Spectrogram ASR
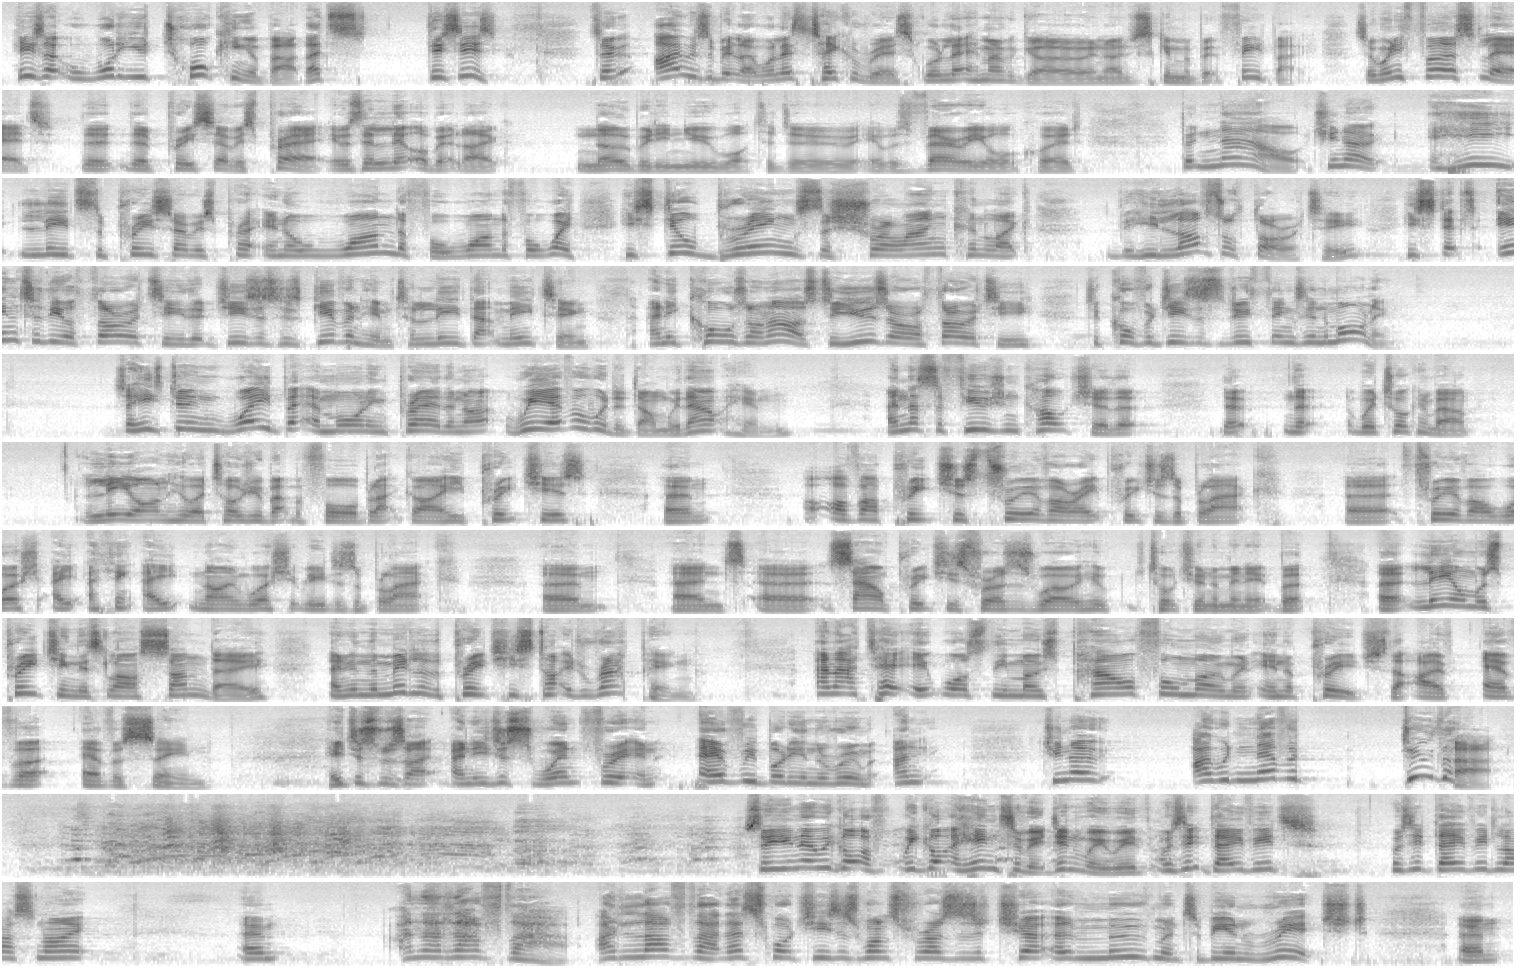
he's like, well, what are you talking about? That's, this is. So I was a bit like, well, let's take a risk. We'll let him have a go, and I'll just give him a bit of feedback. So when he first led the, the pre service prayer, it was a little bit like nobody knew what to do. It was very awkward. But now, do you know, he leads the pre service prayer in a wonderful, wonderful way. He still brings the Sri Lankan, like, he loves authority. He steps into the authority that Jesus has given him to lead that meeting, and he calls on us to use our authority to call for Jesus to do things in the morning. So he's doing way better morning prayer than we ever would have done without him. And that's the fusion culture that, that, that we're talking about. Leon, who I told you about before, black guy, he preaches. Um, of our preachers, three of our eight preachers are black. Uh, three of our worship, eight, I think eight, nine worship leaders are black. Um, and uh, Sal preaches for us as well. He'll talk to you in a minute. But uh, Leon was preaching this last Sunday, and in the middle of the preach, he started rapping. And I tell you, it was the most powerful moment in a preach that I've ever, ever seen. He just was like, and he just went for it, and everybody in the room. And do you know, I would never do that. so you know, we got a, we got a hint of it, didn't we? With was it David? Was it David last night? Um, and I love that. I love that. That's what Jesus wants for us as a church, a movement to be enriched. Um,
